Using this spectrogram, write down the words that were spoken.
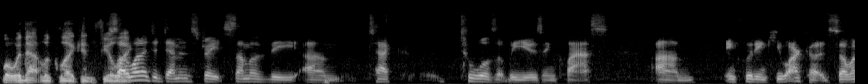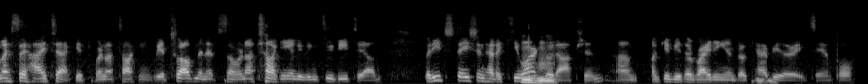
what would that look like and feel so like? I wanted to demonstrate some of the um, tech tools that we use in class, um, including QR codes. So when I say high tech, it, we're not talking. We had 12 minutes, so we're not talking anything too detailed. But each station had a QR mm-hmm. code option. Um, I'll give you the writing and vocabulary example.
